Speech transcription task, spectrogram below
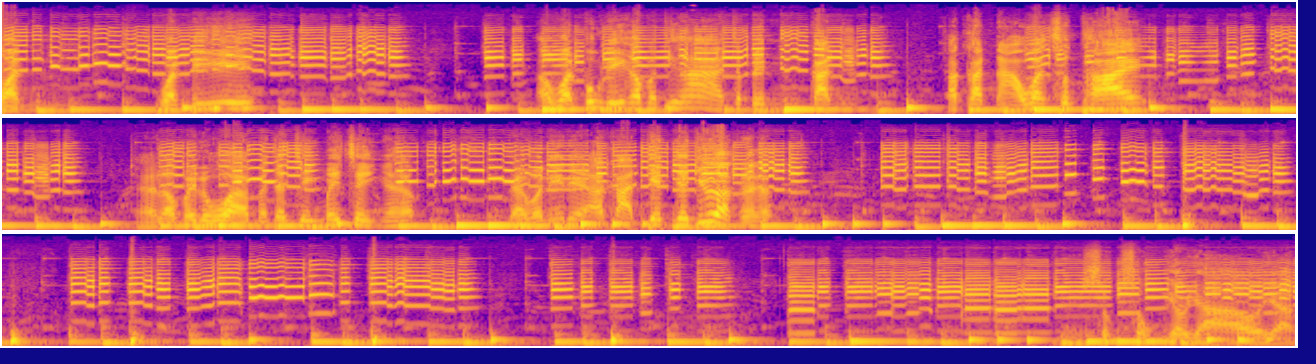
วัน วันนี้อ่าวันพรุ่งนี้ครับวันที่ 5 จะเป็นการอากาศหนาววันสุดท้าย เราไม่รู้ว่ามันจะจริงไม่จริงนะครับ แต่วันนี้เนี่ยอากาศเย็นจะเยือกนะครับสูงๆยาวๆอย่าง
